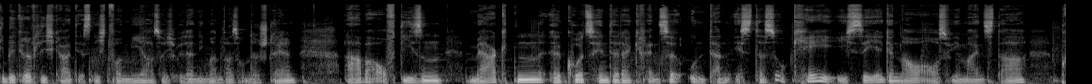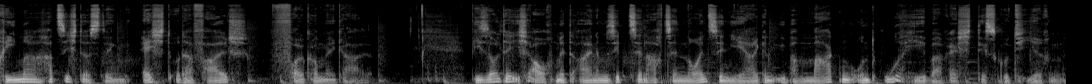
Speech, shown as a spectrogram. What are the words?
Die Begrifflichkeit ist nicht von mir, also ich will da niemand was unterstellen. Aber auf diesen Märkten äh, kurz hinter der Grenze und dann ist das okay. Ich sehe genau aus wie mein Star. Prima hat sich das Ding. Echt oder falsch? Vollkommen egal. Wie sollte ich auch mit einem 17, 18, 19-Jährigen über Marken- und Urheberrecht diskutieren?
